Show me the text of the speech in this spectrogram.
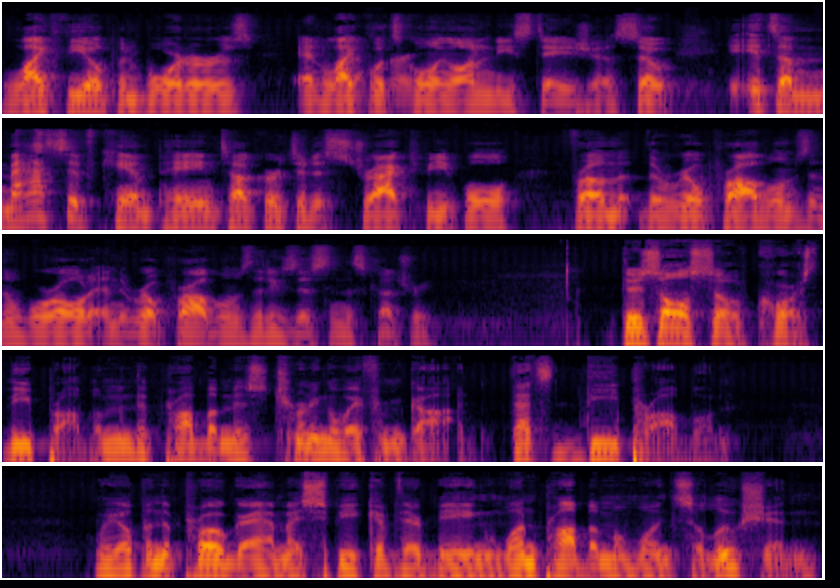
like the open borders, and like that's what's right. going on in East Asia. So it's a massive campaign, Tucker, to distract people from the real problems in the world and the real problems that exist in this country. There's also, of course, the problem, and the problem is turning away from God. That's the problem. We open the program, I speak of there being one problem and one solution.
